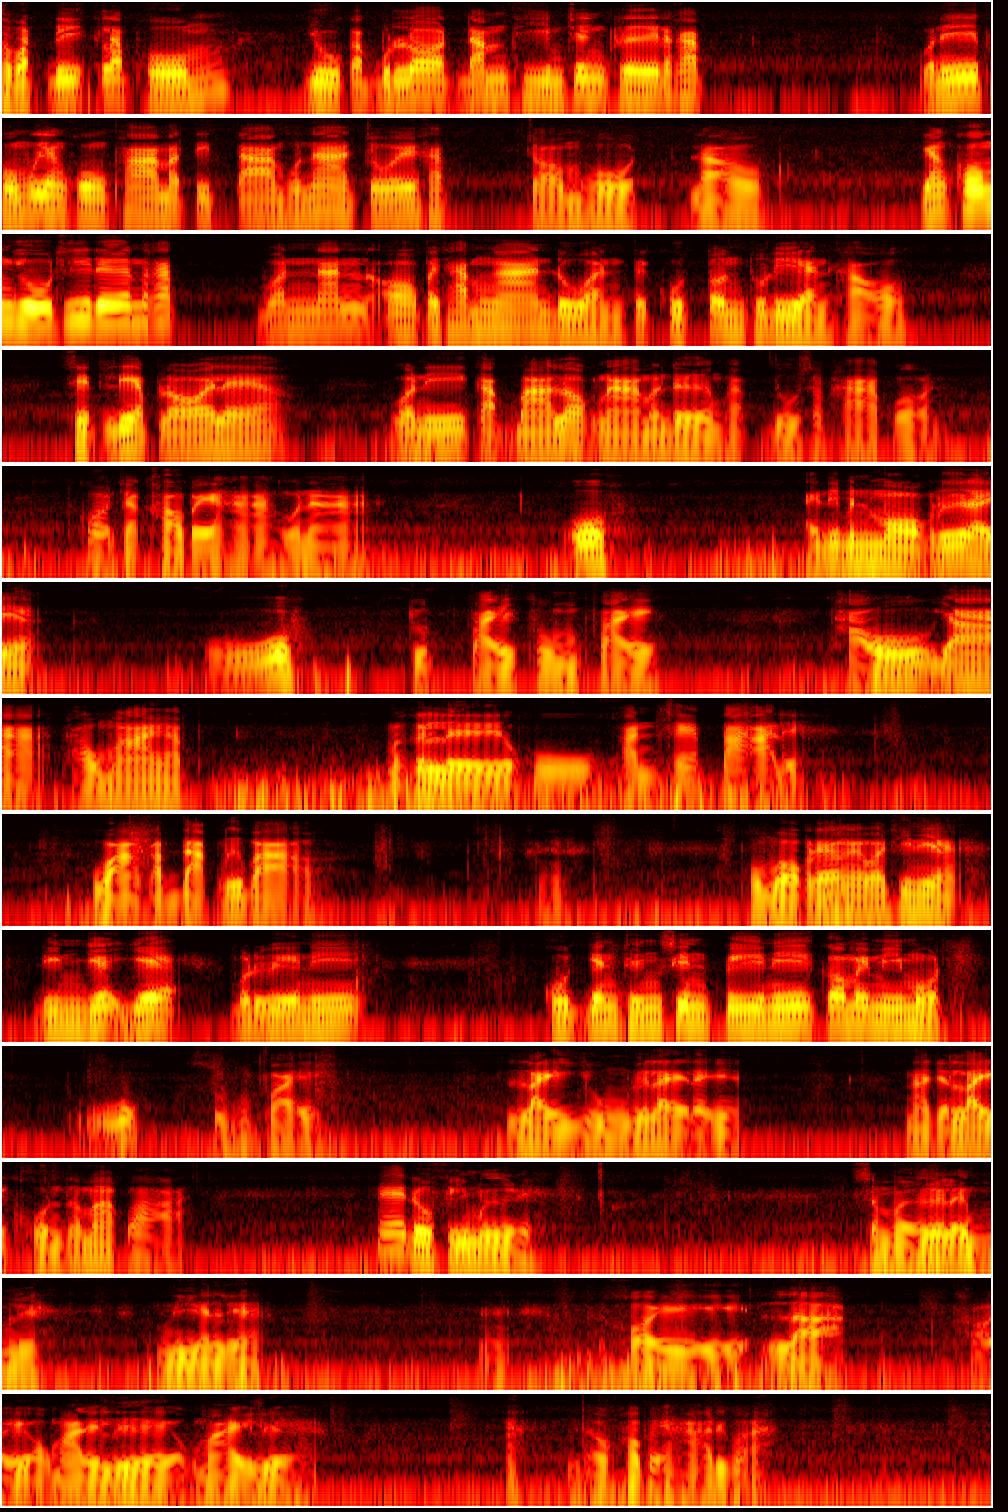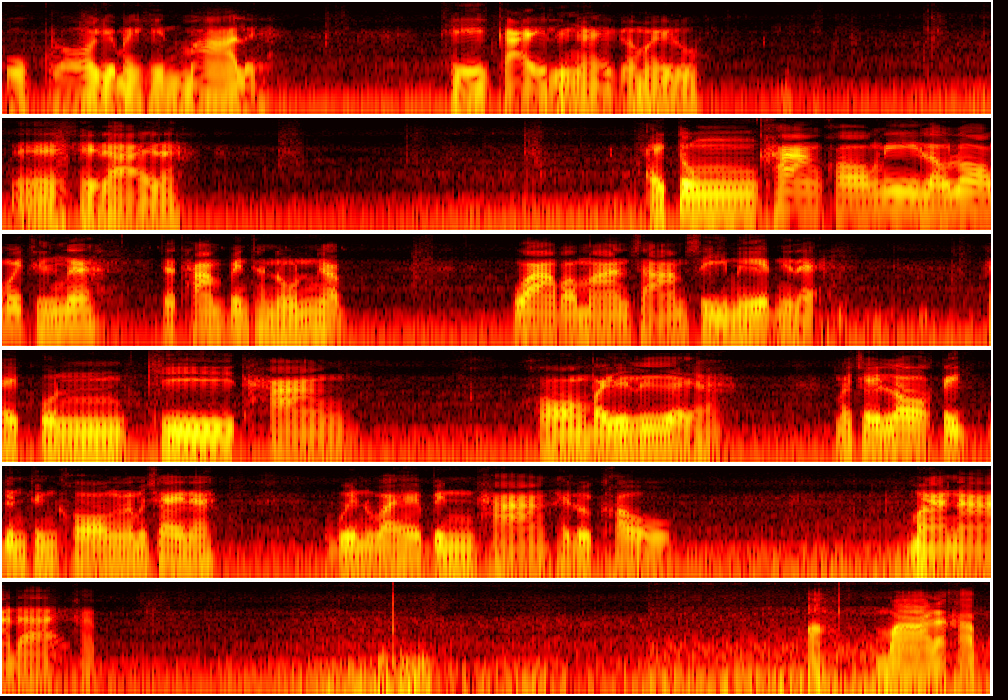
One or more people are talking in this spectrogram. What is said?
สวัสดีครับผมอยู่กับบุญรอดดำทีมเช่นเคยนะครับ วันนี้ผมก็ยังคงพามาติดตามหัวหน้าโจ้ยครับ จอมโหดเรา ยังคงอยู่ที่เดิมนะครับ วันนั้นออกไปทำงานด่วนไปขุดต้นทุเรียนเขา เสร็จเรียบร้อยแล้ว วันนี้กลับมาลอกนาเหมือนเดิมครับ ดูสภาพก่อน ก่อนจะเข้าไปหาหัวหน้า โอ้ไอ้นี่มันหมอกหรืออะไรเนี่ยโอ้จุดไฟสุมไฟ เผาหญ้าเผาไม้ครับ มันก็เลยโอ้โหควันแสบตาเลย วางกับดักหรือเปล่า ผมบอกแล้วไงว่าที่เนี่ย ดินเยอะแยะบริเวณนี้ขุดยันถึงสิ้นปีนี้ก็ไม่มีหมดโอ้สุมไฟ ไล่ยุงหรือไล่อะไรเนี่ยน่าจะไล่คนซะมากกว่าแค่ดูฝีมือดิเสมอเลยมเลย เนียนเลยฮะค่อยลาก ถอยออกมาเรื่อยๆออกมาเรื่อยๆฮะเดี๋ยวเราเข้าไปหาดีกว่าหกล้อยังไม่เห็นมาเลย เทไกลหรือไงก็ไม่รู้แหมใช้ได้นะ ไอ้ตรงข้างคลองนี่เราลอกไม่ถึงนะ จะทำเป็นถนนครับกว้างประมาณ 3-4 เมตรนี่แหละ ให้คนขี่ทางคลองไปเรื่อยๆฮะไม่ใช่ลอกติดจนถึงคลองนะไม่ใช่นะ เว้นไว้ให้เป็นทางให้รถเข้า มานาได้ครับอะมาแล้วครับ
